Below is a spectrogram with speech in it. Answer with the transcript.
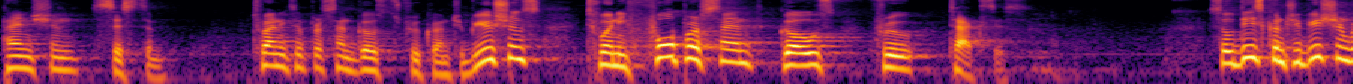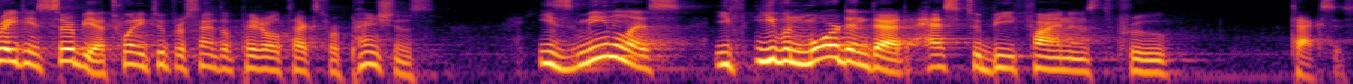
pension system. 22% goes through contributions, 24% goes through taxes. So this contribution rate in Serbia, 22% of payroll tax for pensions, is meaningless if even more than that has to be financed through taxes.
